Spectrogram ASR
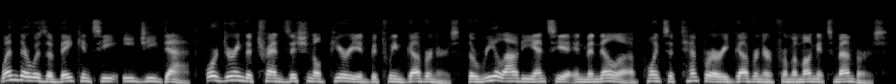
When there was a vacancy e.g. death, or during the transitional period between governors, the Real Audiencia in Manila appoints a temporary governor from among its members.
